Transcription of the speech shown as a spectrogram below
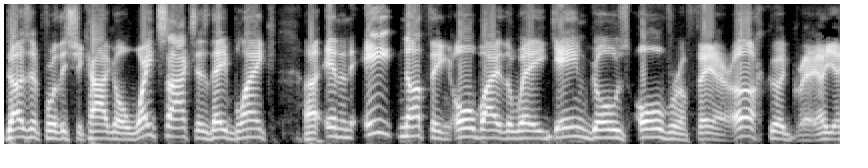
does it for the Chicago White Sox as they blank uh, in an 8 nothing. Oh, by the way, game goes over affair. Oh, good, great. Yeah,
